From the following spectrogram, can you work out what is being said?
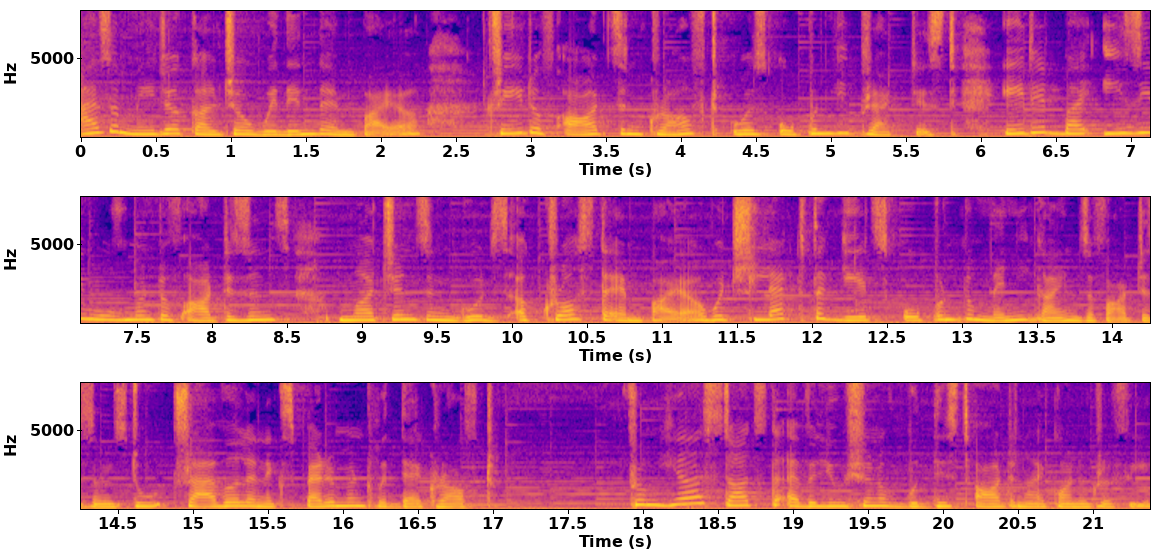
As a major culture within the empire, trade of arts and craft was openly practiced, aided by easy movement of artisans, merchants, and goods across the empire, which let the gates open to many kinds of artisans to travel and experiment with their craft. From here starts the evolution of Buddhist art and iconography,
